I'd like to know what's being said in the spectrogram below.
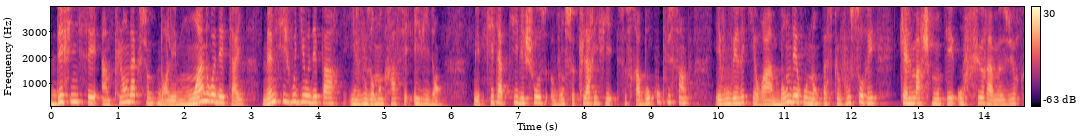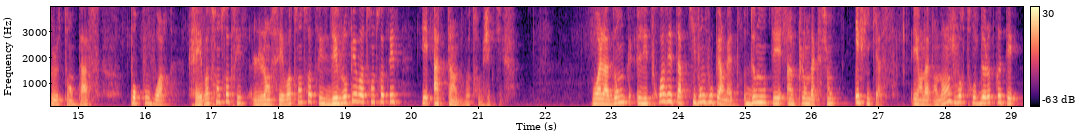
Définissez un plan d'action dans les moindres détails. Même si je vous dis au départ, il vous en manquera, c'est évident. Mais petit à petit, les choses vont se clarifier, ce sera beaucoup plus simple et vous verrez qu'il y aura un bon déroulement parce que vous saurez quelle marche monter au fur et à mesure que le temps passe pour pouvoir créer votre entreprise, lancer votre entreprise, développer votre entreprise et atteindre votre objectif. Voilà donc les trois étapes qui vont vous permettre de monter un plan d'action efficace. Et en attendant, je vous retrouve de l'autre côté.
